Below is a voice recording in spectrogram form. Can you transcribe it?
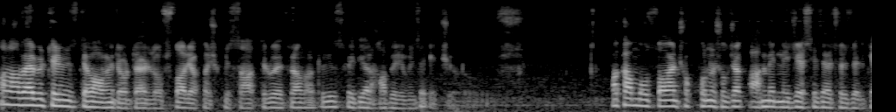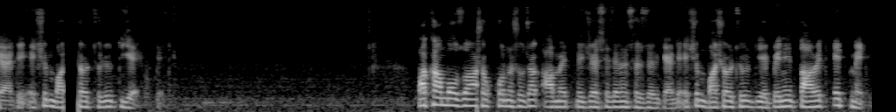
Ana haber bültenimiz devam ediyor değerli dostlar. Yaklaşık bir saattir bu ekranlardayız ve diğer haberimize geçiyoruz. Bakan Bozdoğan çok konuşulacak Ahmet Necip Sezer sözleri geldi. Eşim başörtülü diye dedi. Bakan Bozdoğan çok konuşulacak Ahmet Necip Sezer'in sözleri geldi. Eşim başörtülü diye beni davet etmedi.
